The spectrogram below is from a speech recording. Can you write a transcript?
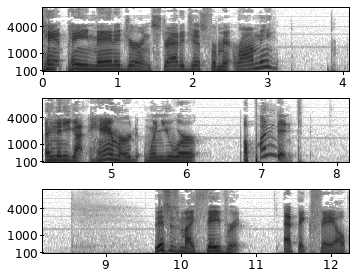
campaign manager and strategist for Mitt Romney, and then you got hammered when you were a pundit. This is my favorite epic fail.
